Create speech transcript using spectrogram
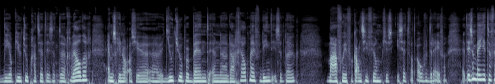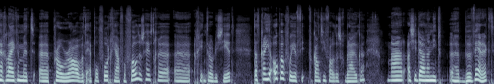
die op YouTube gaat zetten, is het geweldig. En misschien ook als je YouTuber bent en daar geld mee verdient, is het leuk. Maar voor je vakantiefilmpjes is het wat overdreven. Het is een beetje te vergelijken met eh, ProRAW, wat Apple vorig jaar voor foto's heeft ge- eh, geïntroduceerd. Dat kan je ook wel voor je vakantiefoto's gebruiken. Maar als je daarna niet eh, bewerkt,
